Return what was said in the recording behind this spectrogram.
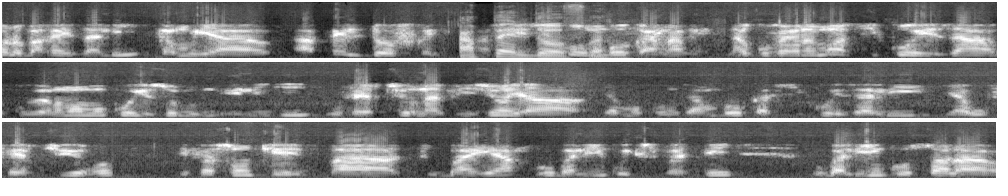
olobaka ezali ya appel d'offre Appel Parce que d'offre. sikoyo mboka na, na gouvernement sikoyo eza gouvernement moko ezolu elingi ouverture na vision ya ya mokonzi ya mboka sikoyo ezali ya ouverture de façon ke bato baya oyo balingi koexploite oyo balingi kosala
